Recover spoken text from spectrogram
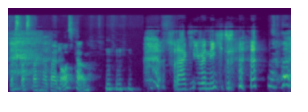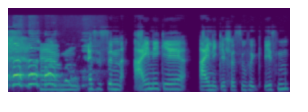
dass das dann dabei rauskam? Frag lieber nicht. ähm, es sind einige, einige Versuche gewesen.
